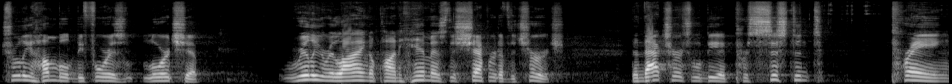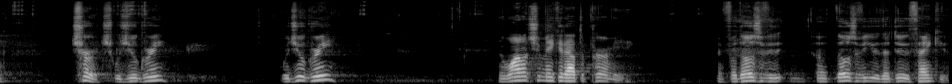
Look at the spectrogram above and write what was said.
truly humbled before his lordship, really relying upon him as the shepherd of the church, then that church will be a persistent, praying church. Would you agree? Would you agree? Then why don't you make it out to prayer meeting? And for those of you, uh, those of you that do, thank you.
